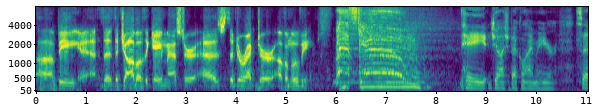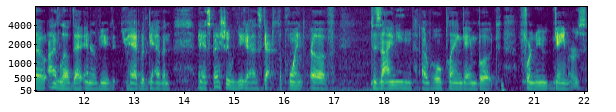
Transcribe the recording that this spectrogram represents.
uh, being uh, the the job of the game master as the director of a movie. Rescue! Hey, Josh Beckelhimer here. So I love that interview that you had with Gavin, especially when you guys got to the point of designing a role playing game book for new gamers.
